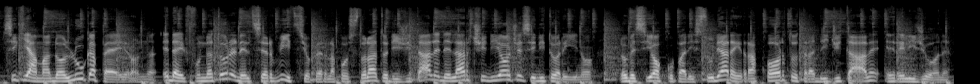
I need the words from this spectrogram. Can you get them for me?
Si chiama Don Luca Peyron ed è il fondatore del servizio per l'apostolato digitale dell'Arcidiocesi di Torino, dove si occupa di studiare il rapporto tra digitale e religione.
